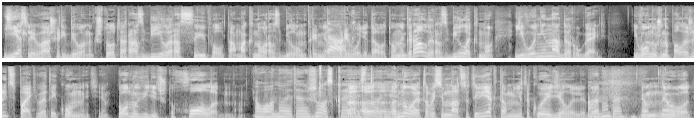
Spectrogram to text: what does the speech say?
Если ваш ребенок что-то разбил, рассыпал, там, окно разбил, он пример Так. приводит, да, вот он играл и разбил окно, его не надо ругать. Его нужно положить спать в этой комнате. Он увидит, что холодно. О, ну это жесткая А, а, история. Ну, это 18 век, там не такое делали, да? А, ну да. Эм, Вот.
